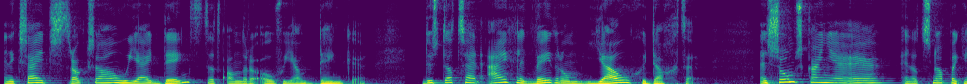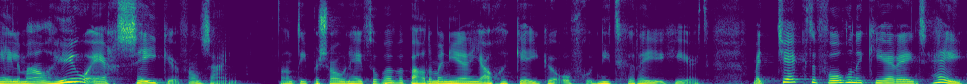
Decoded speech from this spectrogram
En ik zei het straks al, hoe jij denkt dat anderen over jou denken. Dus dat zijn eigenlijk wederom jouw gedachten. En soms kan je er, en dat snap ik helemaal, heel erg zeker van zijn. Want die persoon heeft op een bepaalde manier naar jou gekeken of niet gereageerd. Maar check de volgende keer eens: hey,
